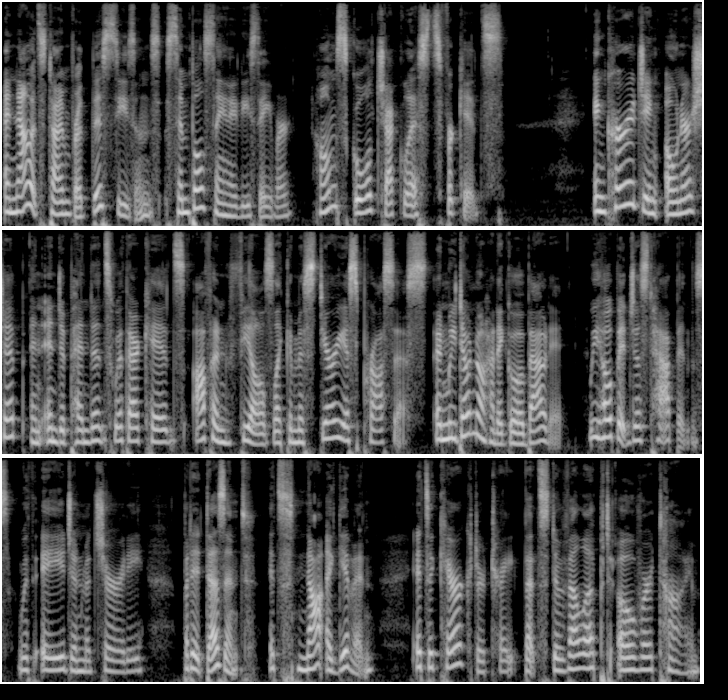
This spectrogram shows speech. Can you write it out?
And now it's time for this season's Simple Sanity Saver Homeschool Checklists for Kids. Encouraging ownership and independence with our kids often feels like a mysterious process, and we don't know how to go about it. We hope it just happens with age and maturity, but it doesn't. It's not a given. It's a character trait that's developed over time,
